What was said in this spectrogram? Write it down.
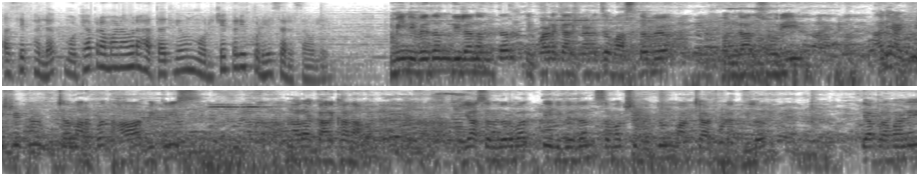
असे फलक मोठ्या प्रमाणावर हातात घेऊन मोर्चेकरी पुढे सरसावले. मी निवेदन दिल्यानंतर निफाड कारखान्याचं वास्तव्य भंगार चोरी आणि ॲडमिनिस्ट्रेटरच्या मार्फत हा विक्रीस होणारा कारखाना या संदर्भात ते निवेदन समक्ष भेटून मागच्या आठवड्यात दिलं. त्याप्रमाणे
